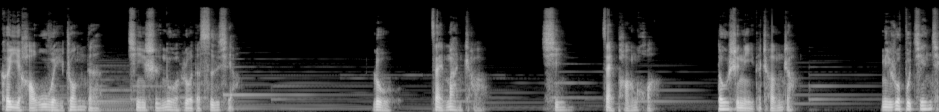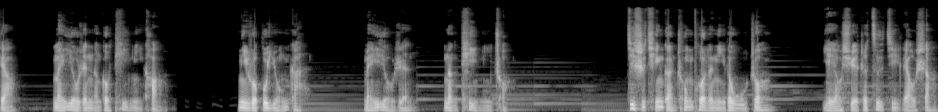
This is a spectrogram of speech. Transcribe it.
可以毫无伪装的侵蚀懦弱的思想。路再漫长，心再彷徨。都是你的成长。你若不坚强，没有人能够替你扛；你若不勇敢，没有人能替你闯。即使情感冲破了你的武装，也要学着自己疗伤。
